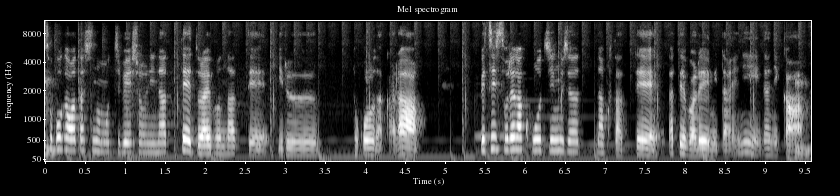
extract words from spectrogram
そこが私のモチベーションになってドライブになっているところだから別にそれがコーチングじゃなくたって例えば例みたいに何か、うん、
